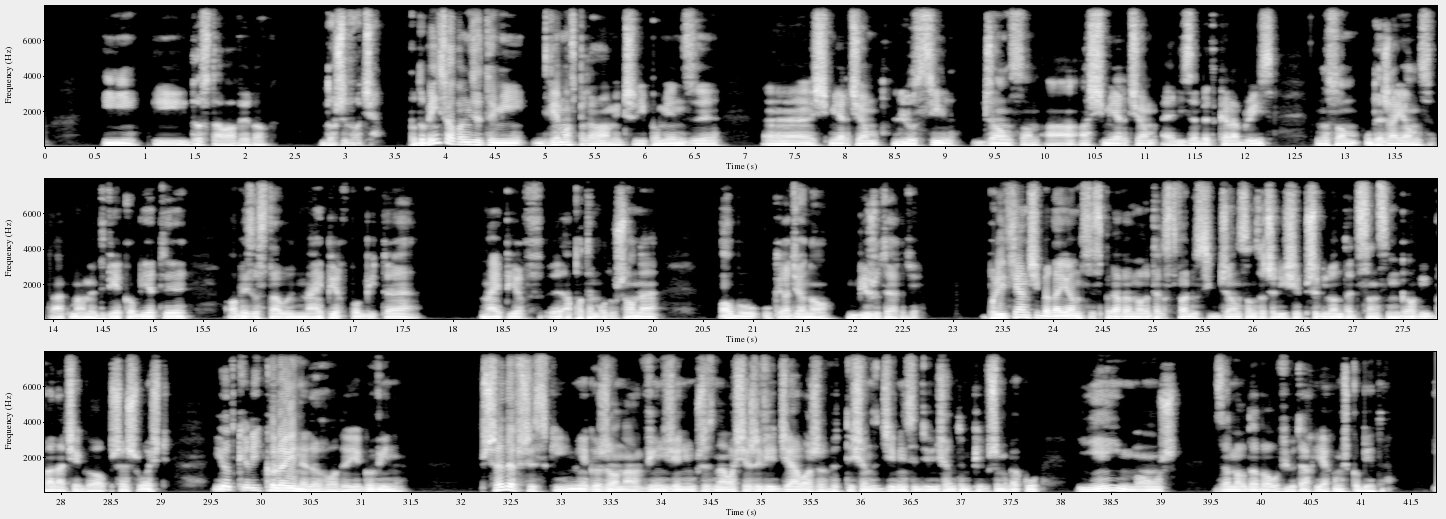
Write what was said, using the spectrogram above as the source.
i, i dostała wyrok dożywocie. Podobieństwa pomiędzy tymi dwiema sprawami, czyli pomiędzy e, śmiercią Lucille Johnson a, a śmiercią Elizabeth Calabrese, no są uderzające, tak? Mamy dwie kobiety, obie zostały najpierw pobite, najpierw, e, a potem uduszone, obu ukradziono biżuterię. Policjanci badający sprawę morderstwa Lucy Johnson zaczęli się przyglądać Sansingowi, badać jego przeszłość i odkryli kolejne dowody jego winy. Przede wszystkim jego żona w więzieniu przyznała się, że wiedziała, że w 1991 roku jej mąż zamordował w Utah jakąś kobietę.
